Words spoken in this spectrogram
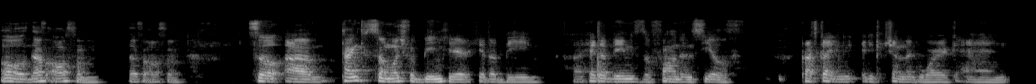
Oh, that's awesome. That's awesome. So, um, thank you so much for being here, Heather Beem. Uh, Heather Beem is the founder and CEO of Practical Education Network, and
